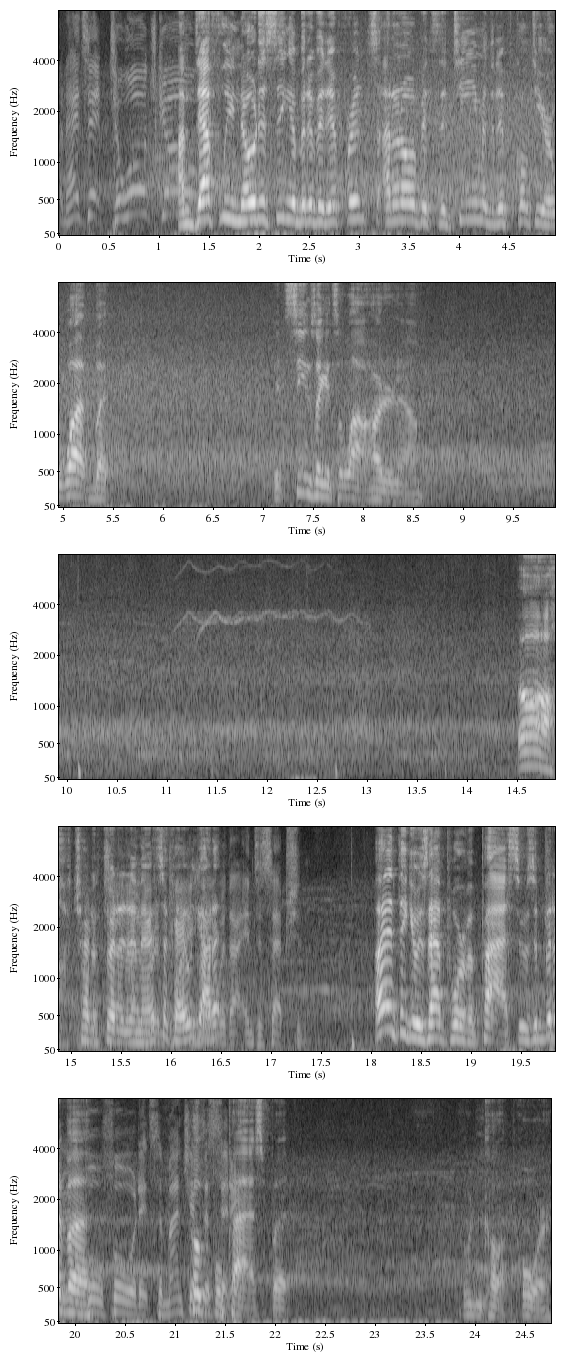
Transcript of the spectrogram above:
And heads it towards goal. I'm definitely noticing a bit of a difference. I don't know if it's the team or the difficulty or what, but it seems like it's a lot harder now. Oh, try to thread it in there. It's okay, we got it. With that interception. I didn't think it was that poor of a pass. It was a bit of a forward. It's the hopeful City. pass, but I wouldn't call it poor.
